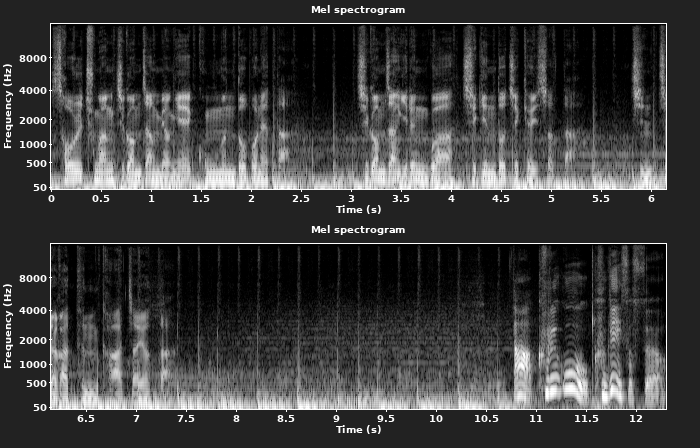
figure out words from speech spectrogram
서울중앙지검장 명의의 공문도 보냈다. 지검장 이름과 직인도 찍혀 있었다. 진짜 같은 가짜였다. 아 그리고 그게 있었어요.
